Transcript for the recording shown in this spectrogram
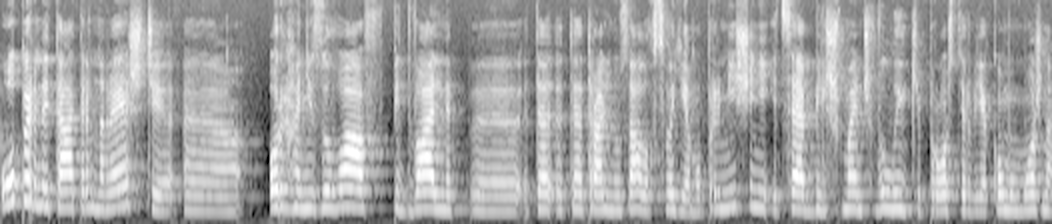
Оперний театр нарешті е, організував підвальне е, те- театральну залу в своєму приміщенні, і це більш-менш великий простір, в якому можна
